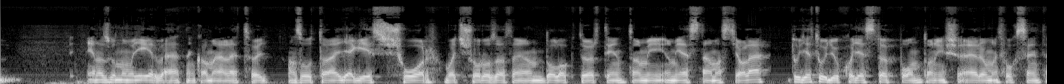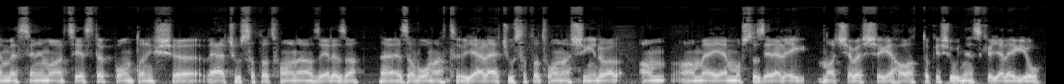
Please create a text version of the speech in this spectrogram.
én azt gondolom, hogy érvehetnek amellett, hogy azóta egy egész sor vagy sorozat olyan dolog történt, ami, ami ezt támasztja alá. Ugye tudjuk, hogy ez több ponton is, erről majd fog szerintem beszélni Marci, ez több ponton is elcsúszhatott volna azért ez a, ez a vonat, ugye elcsúszhatott volna a sínről, am, amelyen most azért elég nagy sebessége haladtok, és úgy néz ki, hogy elég jó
